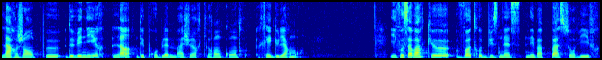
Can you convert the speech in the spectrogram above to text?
l'argent peut devenir l'un des problèmes majeurs qu'ils rencontrent régulièrement. Il faut savoir que votre business ne va pas survivre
